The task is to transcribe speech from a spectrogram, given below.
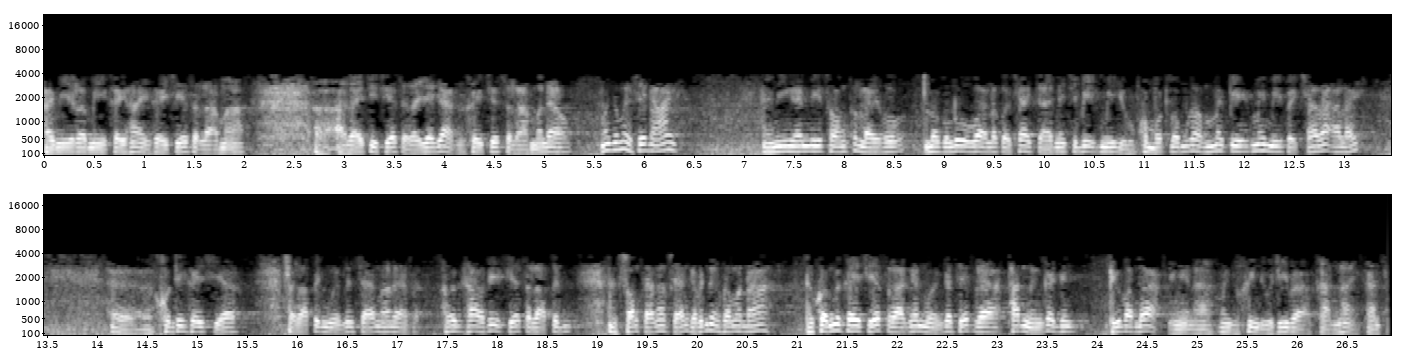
ใครมีบารมีเคยให้เคยเสียสละมาอะไรที่เสียสละยากๆก็เคยเสียสละมาแล้ว มันก็ไม่เสียดายมีเงินมีทองเท่าไหร่เราก็รู้ว่าเราก็ใช้จ่ายในชีวิตมีอยู่พอหมดลมก็ไม่ปีไม่มีไปชาระอะไรเออคนที่เคยเสียสละเป็นหมื่นเป็นแสนมาแล้วเพิ่งข้าวที่เสียสละเป็นสองแสนสามแสนก็เป็นเรื่องธรรมดา คนไม่เคยเสียสละเงินหมื่นก็เสียสละพันหนึ่งก็ยังถือว่ามากอย่างนี้นะมันขึ้นอยู่ที่ว่าการให้การส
